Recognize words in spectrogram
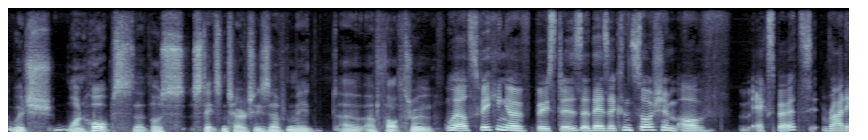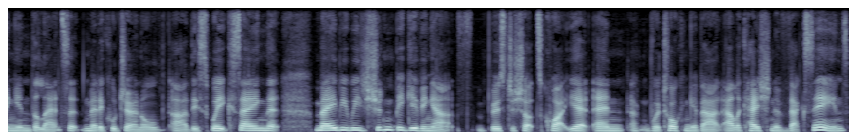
which one hopes that those states and territories have made uh, have thought through. Well, speaking of boosters, there's a consortium of experts writing in the Lancet Medical Journal uh, this week saying that maybe we shouldn't be giving out booster shots quite yet. And uh, we're talking about allocation of vaccines,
